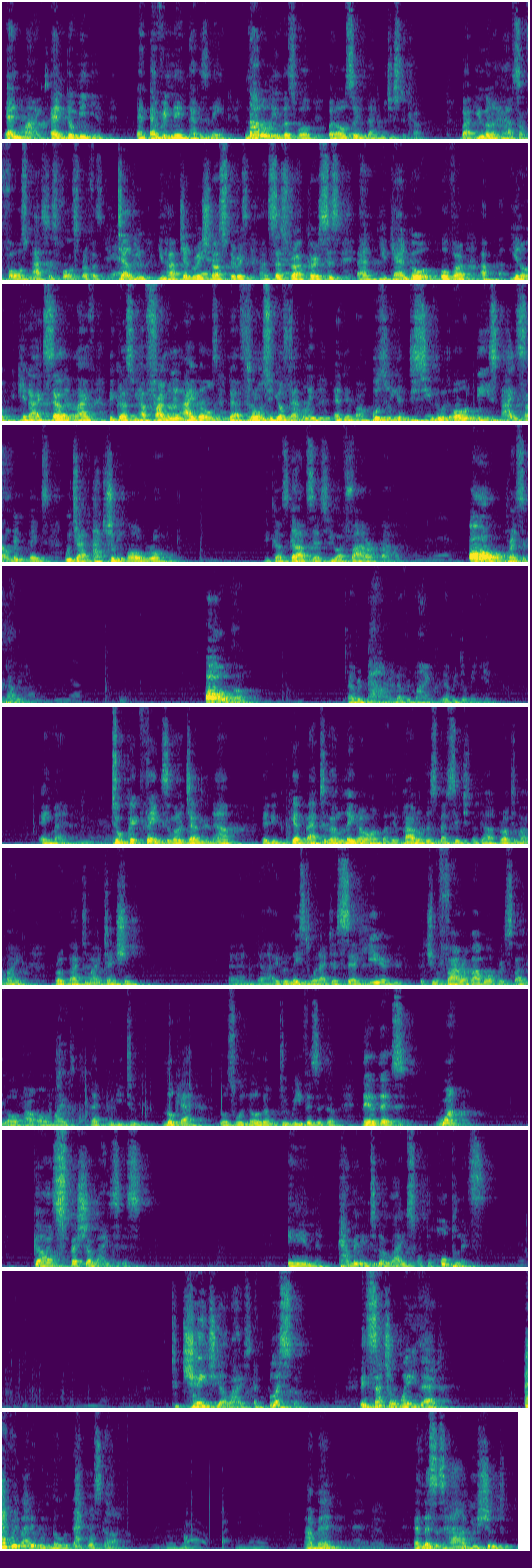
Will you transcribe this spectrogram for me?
and might and dominion and every name that is named, not only in this world, but also in that which is to come. But you're going to have some false pastors, false prophets tell you you have generational spirits, ancestral curses, and you can't go over, uh, you know, you cannot excel in life because you have family idols. There are thrones in your family, and they bamboozle you and deceive you with all these high sounding things, which are actually all wrong. Because God says you are far above all principality, all of them every power and every might and every dominion. Amen. Two quick things I'm going to tell you now. Maybe you could get back to them later on, but they're part of this message that God brought to my mind, brought back to my attention. And uh, it relates to what I just said here that you're far above all principality, all power, all might that we need to look at those who know them to revisit them. They're this one, God specializes in coming into the lives of the hopeless to change their lives and bless them in such a way that everybody would know that was God. Mm-hmm. Amen. Amen. And this is how you should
